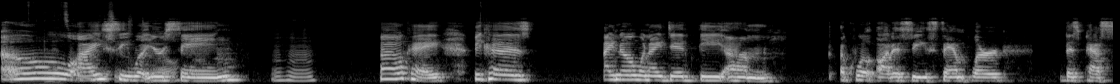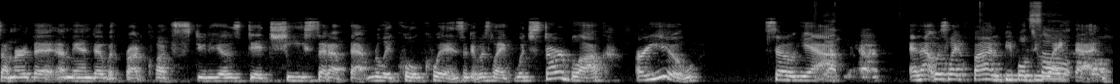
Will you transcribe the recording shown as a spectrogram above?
Oh, I see what do. you're saying. Mm-hmm. okay, because I know when I did the um, a quilt odyssey sampler this past summer that Amanda with Broadcloth Studios did, she set up that really cool quiz, and it was like, "Which star block are you?" So yeah, yep. and that was like fun. People do so, like that.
